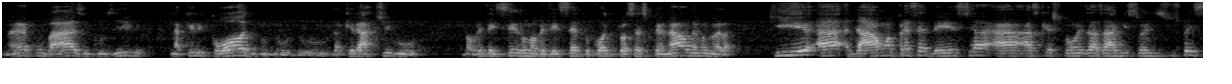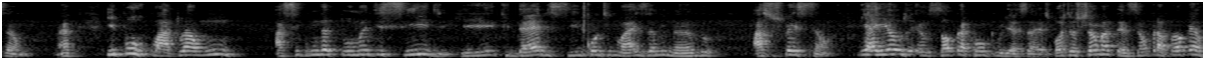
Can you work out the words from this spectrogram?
né, com base, inclusive, naquele código, do, do, daquele artigo 96 ou 97 do Código de Processo Penal, né, Manuela, que a, dá uma precedência às questões, às arguições de suspeição. Né? E por 4 a 1, a segunda turma decide que, que deve sim continuar examinando a suspeição. E aí, eu, eu só para concluir essa resposta, eu chamo a atenção para a própria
